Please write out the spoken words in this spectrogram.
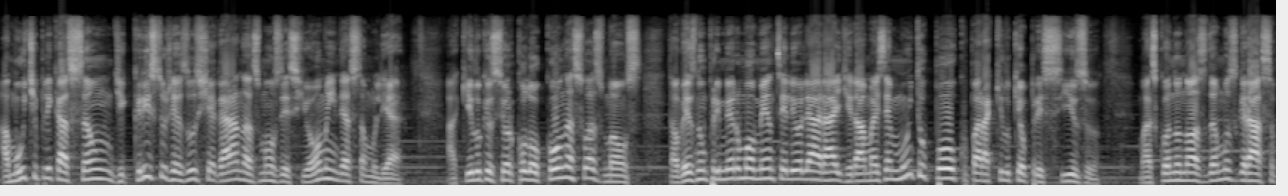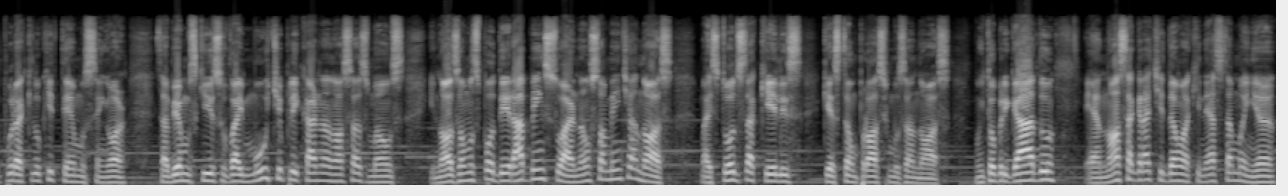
a multiplicação de Cristo Jesus chegará nas mãos desse homem e desta mulher. Aquilo que o Senhor colocou nas suas mãos, talvez num primeiro momento ele olhará e dirá, mas é muito pouco para aquilo que eu preciso. Mas quando nós damos graça por aquilo que temos, Senhor, sabemos que isso vai multiplicar nas nossas mãos e nós vamos poder abençoar não somente a nós, mas todos aqueles que estão próximos a nós. Muito obrigado, é a nossa gratidão aqui nesta manhã,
